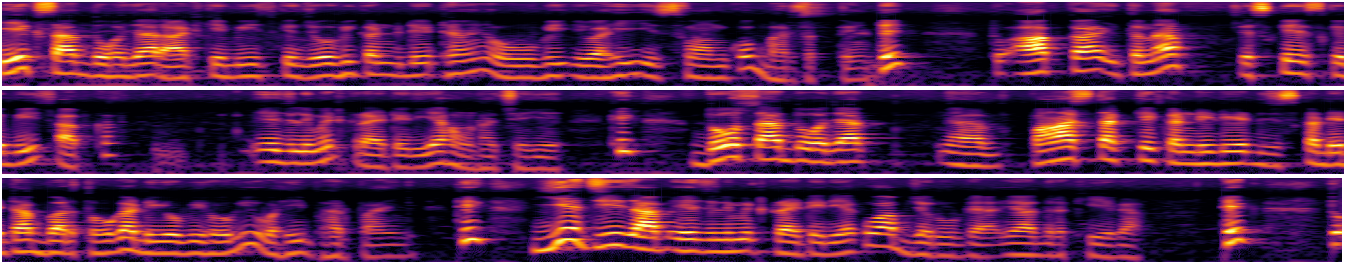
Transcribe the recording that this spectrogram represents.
एक सात दो हज़ार आठ के बीच के जो भी कैंडिडेट हैं, वो भी वही इस फॉर्म को भर सकते हैं, ठीक? तो आपका इतना, इसके इसके बीच आपका एज लिमिट क्राइटेरिया होना चाहिए, ठीक? दो सात दो हज़ार पाँच तक के कैंडिडेट जिसका डेट ऑफ़ बर्थ होगा डीओबी होगी, वही भर पाएँगे। ठीक? ये चीज़ आप एज लिमिट क्राइटेरिया को आप ज़रूर याद रखिएगा। ठीक? तो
